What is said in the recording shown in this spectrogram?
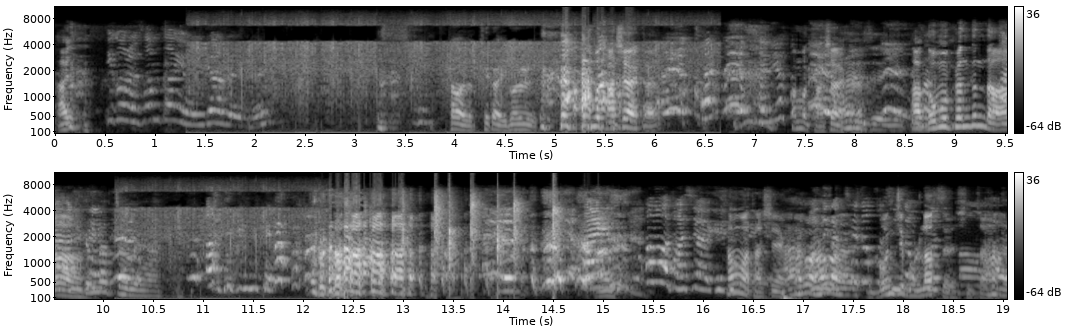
아, 이거를 썸장에 옮겨야 되는데. 잠깐 제가 이거를 한번 다시 할까요? 아니요? 한번 다시 할까요? 이제 이게 아 끝나- 너무 편든다. 아, 끝났잖아요. 아니, 근데. 아니, 한번 다시 하게. 한 번만 다시 아, 할까요? 한번, 한번. 최적화 뭔지 진짜 몰랐어요. 진짜. 아,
